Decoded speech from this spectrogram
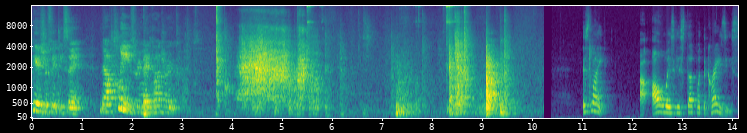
Here's your 50 cent. Now please remake my drink. It's like I always get stuck with the crazies.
